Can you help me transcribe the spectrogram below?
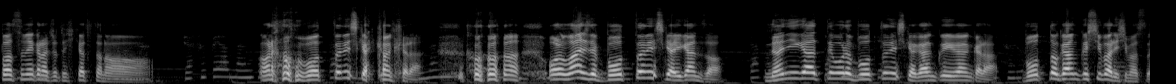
発目からちょっと光ってたな。俺もボットにしかいかんから。俺マジでボットにしかいかんぞ。何があっても俺ボットにしかガンクいかんから。ボットガンク縛りします。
